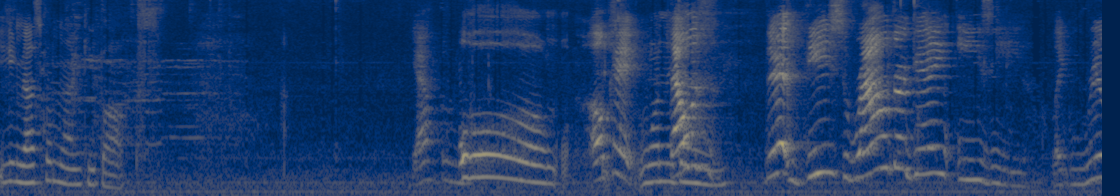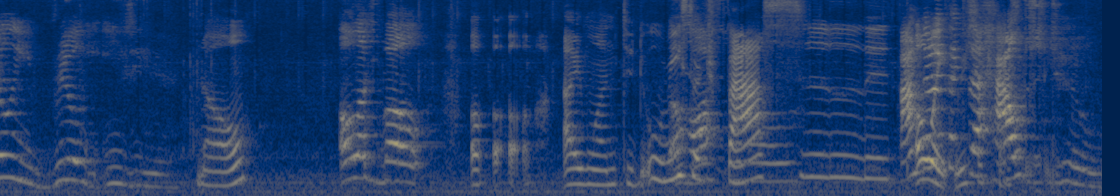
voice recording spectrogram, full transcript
you think that's from Monkey Box? Yeah. Oh, Okay, one that was. again. there- These rounds are getting easy. Like really, really easy. No. Oh, let's vote. Oh, oh, oh, oh, I want to do oh, research facility. I'm oh gonna wait, pick the house facility. too.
